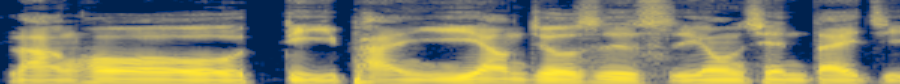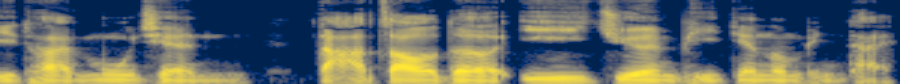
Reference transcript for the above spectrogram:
然后底盘一样，就是使用现代集团目前打造的 eGMP 电动平台。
